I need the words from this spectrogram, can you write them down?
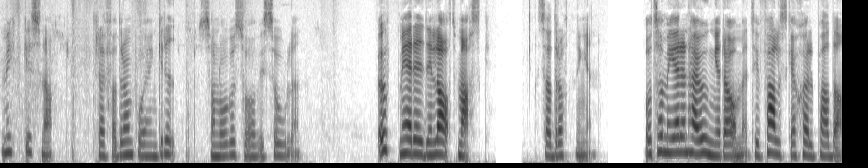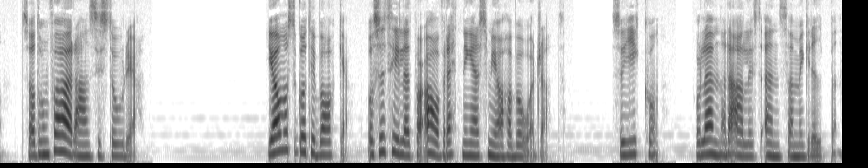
Mycket snart träffade de på en grip som låg och sov i solen. Upp med dig din latmask, sa drottningen. Och ta med den här unga damen till falska sköldpaddan så att hon får höra hans historia. Jag måste gå tillbaka och se till ett par avrättningar som jag har beordrat. Så gick hon och lämnade Alice ensam med gripen.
